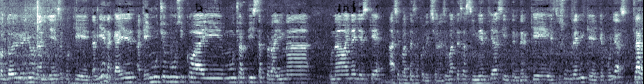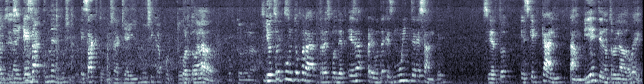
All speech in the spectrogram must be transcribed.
con todo el gremio nariñense, porque también acá hay, acá hay mucho músico, hay mucho artista, pero hay una, una vaina y es que hace falta esa conexión, hace falta esas sinergias y entender que esto es un gremio y que hay que apoyarse. Claro, Entonces, La esa- una cuna de música. Exacto. O sea, que hay música por todo, Por todo lado. Por todo lado. Y otro punto para responder esa pregunta que es muy interesante, ¿cierto? Es que Cali también tiene otro lado B.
